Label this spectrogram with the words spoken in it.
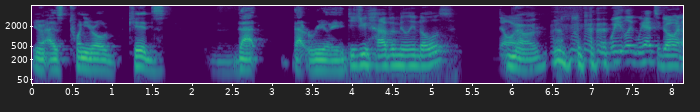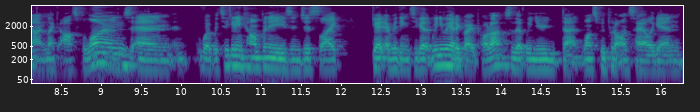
you know, as 20 year old kids, that, that really, Did you have a million dollars? No. we like we had to go and uh, like ask for loans and, and work with ticketing companies and just like get everything together. We knew we had a great product, so that we knew that once we put it on sale again,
